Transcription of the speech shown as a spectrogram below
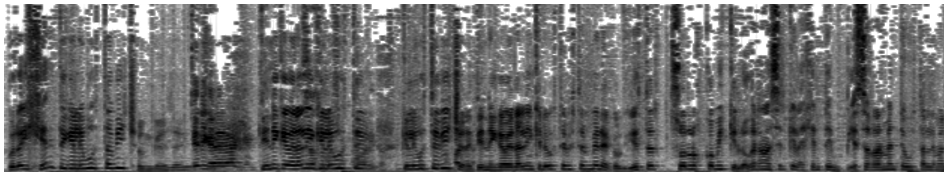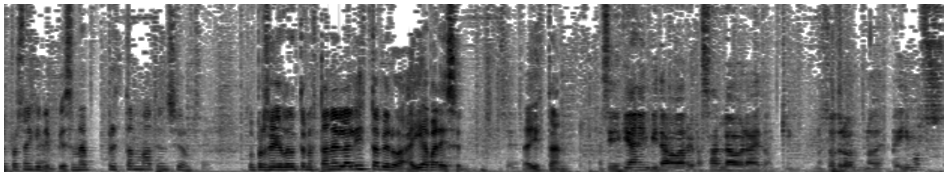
Pero hay gente que le gusta Vision, ¿cachai? Tiene que haber alguien. Tiene que haber alguien que le guste, que le guste falta. tiene que haber alguien que le guste Mr. Miracle. Y estos son los cómics que logran hacer que la gente empiece realmente a gustarle más al personaje y le empiecen a prestar más atención. Son personajes que de repente no están en la lista, pero ahí aparecen. Ahí están. Así que quedan invitados a repasar la obra de Tom King. Nosotros nos despedimos.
